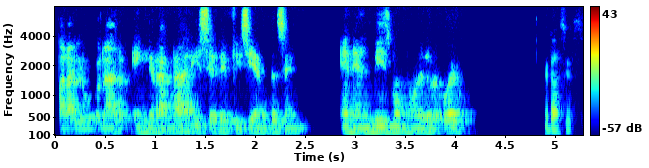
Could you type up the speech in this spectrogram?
para lograr engranar y ser eficientes en, en el mismo modelo de juego. Gracias.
